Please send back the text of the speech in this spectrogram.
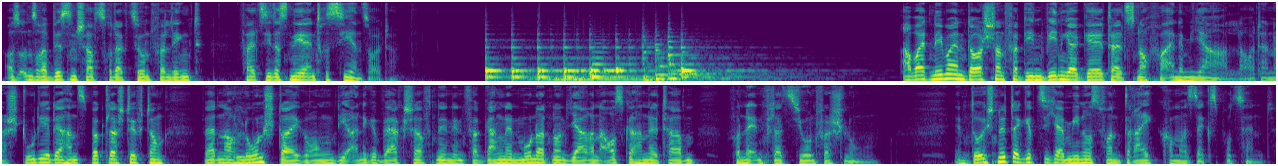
aus unserer Wissenschaftsredaktion verlinkt, falls Sie das näher interessieren sollte. Arbeitnehmer in Deutschland verdienen weniger Geld als noch vor einem Jahr. Laut einer Studie der Hans-Böckler-Stiftung werden auch Lohnsteigerungen, die einige Gewerkschaften in den vergangenen Monaten und Jahren ausgehandelt haben, von der Inflation verschlungen. Im Durchschnitt ergibt sich ein Minus von 3,6 Prozent.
